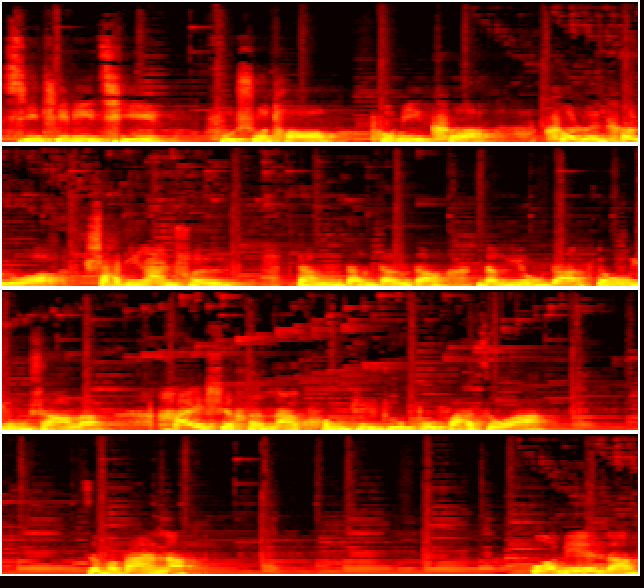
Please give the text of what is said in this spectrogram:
西替利嗪、辅舒酮、普米克、克伦特罗、沙丁胺醇。等等等等，能用的都用上了，还是很难控制住不发作啊？怎么办呢？过敏呢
